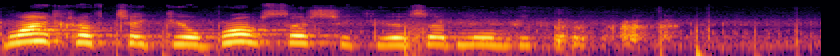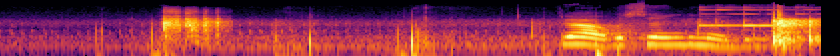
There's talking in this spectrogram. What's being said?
Minecraft çekiyor, Brawl Stars çekiyor, hesap mobil. Ya bu zengin öldürür.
